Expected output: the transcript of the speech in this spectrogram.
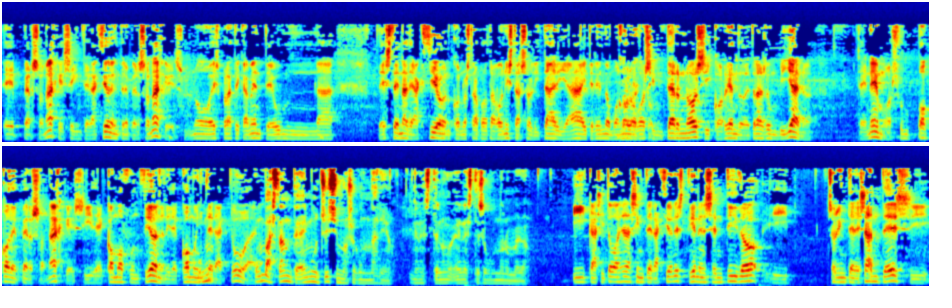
eh, personajes e interacción entre personajes. No es prácticamente una escena de acción con nuestra protagonista solitaria y teniendo monólogos Correcto. internos y corriendo detrás de un villano. Tenemos un poco de personajes y de cómo funcionan y de cómo interactúan. Un bastante, hay muchísimo secundario en este, en este segundo número. y casi todas esas interacciones tienen sentido y son interesantes y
